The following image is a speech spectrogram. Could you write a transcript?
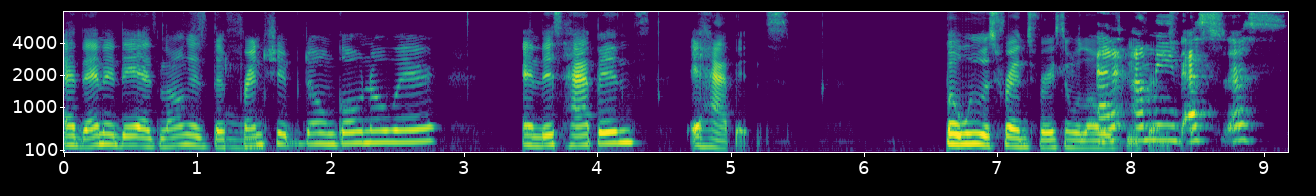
at the end of the day, as long as the Mm. friendship don't go nowhere, and this happens, it happens. But we was friends first, and we'll always And be I friends. mean, first. that's that's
